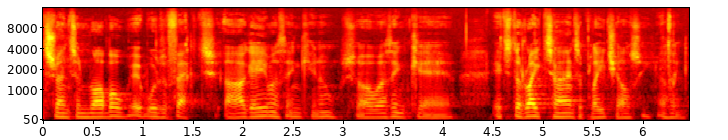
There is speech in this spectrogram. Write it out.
Trent and Robbo, it would affect our game, I think, you know. So I think uh, it's the right time to play Chelsea, I think.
